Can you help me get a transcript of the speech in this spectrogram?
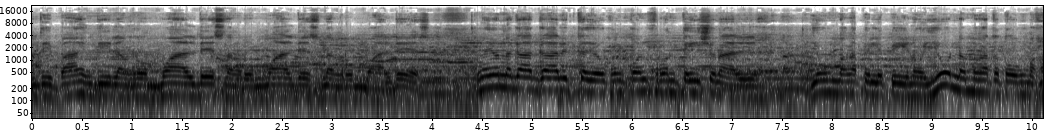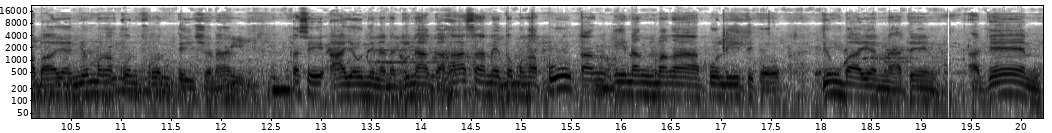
Hindi ba? Hindi lang Romualdez ng Romualdez ng Romualdez. Ngayon nagagalit kayo kung confrontational yung mga Pilipino. Yun ang mga totoong makabayan, yung mga confrontational. Kasi ayaw nila na ginagahasa nito mga putang inang mga politiko yung bayan natin. Again,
